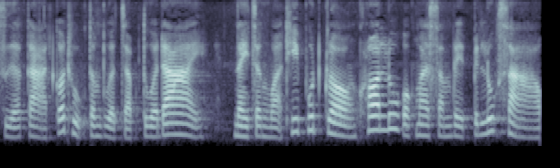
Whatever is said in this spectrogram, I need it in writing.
เสือกาดก็ถูกตำรวจจับตัวได้ ในจังหวะที่พุทธกรองคลอดลูกออกมาสำเร็จเป็นลูกสาว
